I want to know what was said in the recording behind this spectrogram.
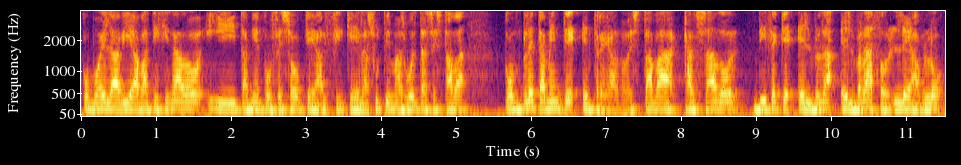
como él había vaticinado, y también confesó que, al que las últimas vueltas estaba completamente entregado, estaba cansado, dice que el, el brazo le habló.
